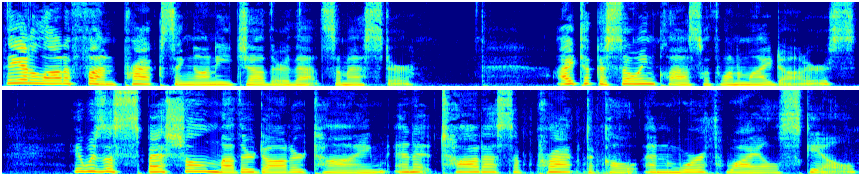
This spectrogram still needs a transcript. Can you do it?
They had a lot of fun practicing on each other that semester. I took a sewing class with one of my daughters. It was a special mother daughter time, and it taught us a practical and worthwhile skill.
